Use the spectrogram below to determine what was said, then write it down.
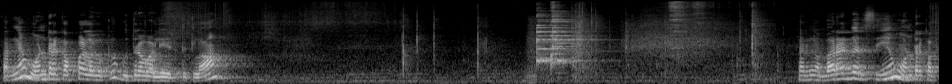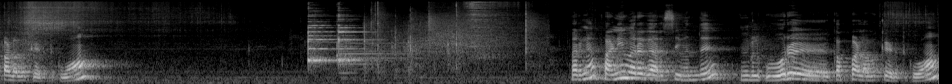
பாருங்க ஒன்றரை கப் அளவுக்கு குதிரவாளி எடுத்துக்கலாம். பாருங்க வரகரிசியும் ஒன்றரை கப் அளவுக்கு எடுத்துக்குவோம். பாருங்க பனிவரகு அரிசி வந்து உங்களுக்கு ஒரு கப் அளவுக்கு எடுத்துக்குவோம்.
